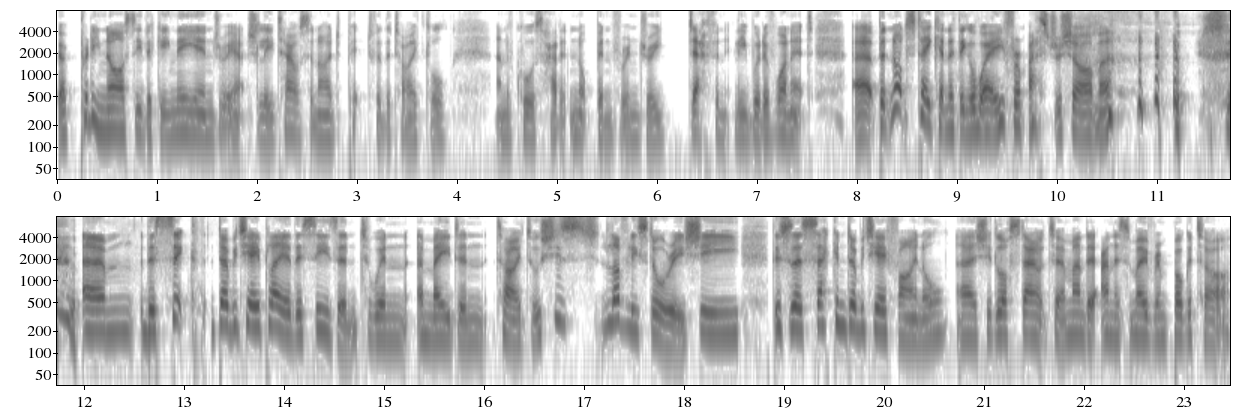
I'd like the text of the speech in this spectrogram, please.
a pretty nasty looking knee injury, actually. Tauson I'd picked for the title, and of course, had it not been for injury, definitely would have won it. Uh, but not to take anything away from Astra Sharma. um, the sixth WTA player this season to win a maiden title. She's lovely story. She this is her second WTA final. Uh, she'd lost out to Amanda Anisimova in Bogota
